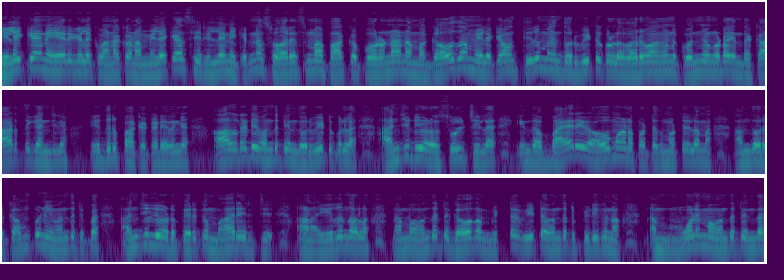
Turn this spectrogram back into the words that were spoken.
இலக்கிய நேயர்களுக்கு வணக்கம். நம்ம இலக்கியா சீரியல்ல இன்னைக்கு என்ன சுவாரஸ்யமாக பார்க்க போகிறோம்னா நம்ம கௌதம், இலக்கியாவும் திரும்ப இந்த ஒரு வீட்டுக்குள்ளே வருவாங்கன்னு கொஞ்சம் கூட இந்த கார்த்திக், அஞ்சலியும் எதிர்பார்க்க கிடையாதுங்க. ஆல்ரெடி வந்துட்டு இந்த ஒரு வீட்டுக்குள்ளே அஞ்சலியோட சூழ்ச்சியில் இந்த பைரவி அவமானப்பட்டது மட்டும் இல்லாமல் அந்த ஒரு கம்பெனி வந்துட்டு இப்போ அஞ்சலியோட பேருக்கு மாறிடுச்சு ஆனால் இருந்தாலும் நம்ம வந்துட்டு கௌதம் விட்ட வீட்டை வந்துட்டு பிடிக்கணும். நம்ம மூலயமா வந்துட்டு இந்த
